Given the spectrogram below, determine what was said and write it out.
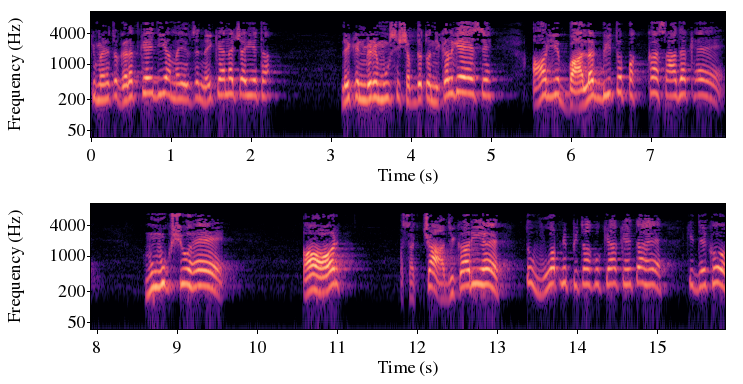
कि मैंने तो गलत कह दिया, मैंने उसे नहीं कहना चाहिए था। लेकिन मेरे मुँह से शब्द तो निकल गए ऐसे। और ये बालक भी तो पक्का साधक है, मुमुक्षु है, और सच्चा अधिकारी है। तो वो अपने पिता को क्या कहता है कि देखो,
